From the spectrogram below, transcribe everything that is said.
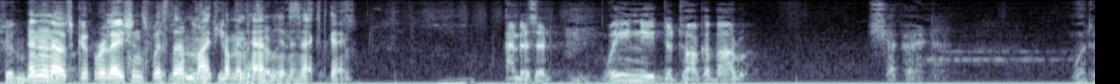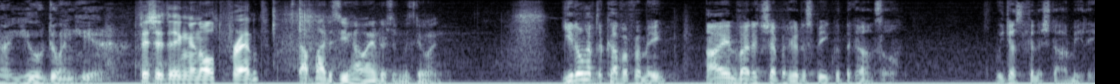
Shouldn't be And who knows, good relations with them might come in handy in the terminus next game. Anderson, we need to talk about... Shepard. What are you doing here? Visiting an old friend? Stop by to see how Anderson was doing. You don't have to cover for me. I invited Shepard here to speak with the Council. We just finished our meeting.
